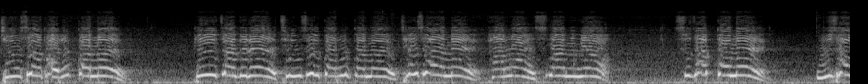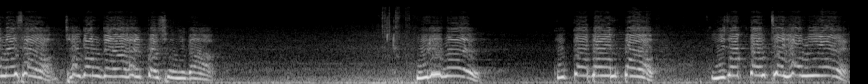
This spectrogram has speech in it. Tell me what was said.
진술 거부권은 피의자들의 진술 거부권을 최소한의 방어 수단이며 수사권을 우선해서 적용되어야 할 것입니다. 우리는 국가보안법 이적단체 혐의의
